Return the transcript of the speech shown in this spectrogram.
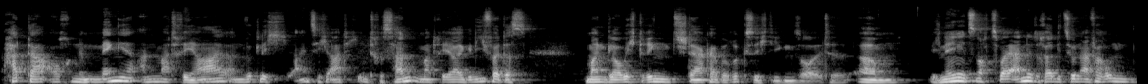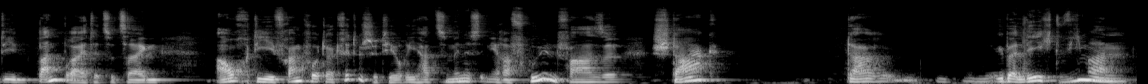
hat da auch eine Menge an Material, an wirklich einzigartig interessantem Material geliefert, das man, glaube ich, dringend stärker berücksichtigen sollte. Ähm, ich nenne jetzt noch zwei andere Traditionen, einfach um die Bandbreite zu zeigen. Auch die Frankfurter kritische Theorie hat zumindest in ihrer frühen Phase stark da überlegt, wie man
